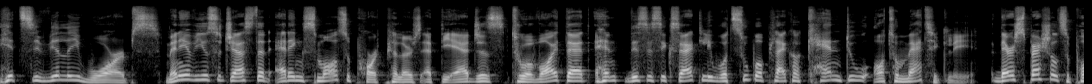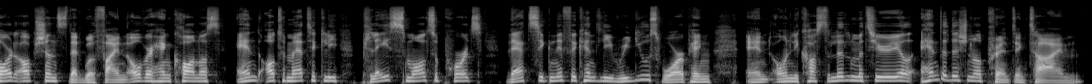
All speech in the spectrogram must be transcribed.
it severely warps. Many of you suggested adding small support pillars at the edges to avoid that and this is exactly what SuperPleccer can do automatically. There are special support options that will find overhang corners and automatically place small supports that significantly reduce warping and only cost a little material and additional printing time.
